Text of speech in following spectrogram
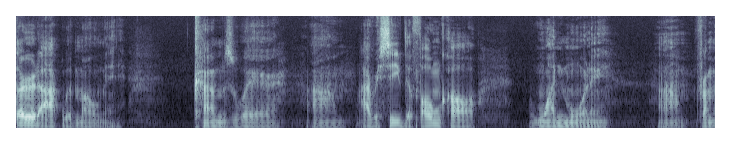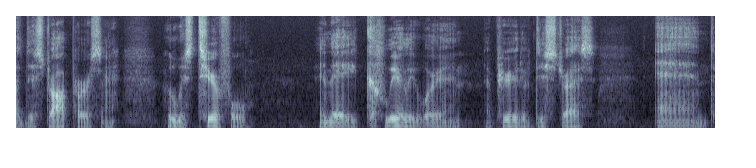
third awkward moment comes where um, I received a phone call one morning um, from a distraught person who was tearful, and they clearly were in a period of distress and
